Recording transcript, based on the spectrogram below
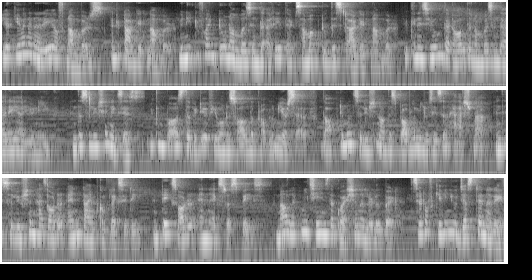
you're given an array of numbers and a target number. You need to find two numbers in the array that sum up to this target number. You can assume that all the numbers in the array are unique and the solution exists. You can pause the video if you want to solve the problem yourself. The optimal solution of this problem uses a hash map and this solution has order n time complexity and takes order n extra space. Now let me change the question a little bit. Instead of giving you just an array,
